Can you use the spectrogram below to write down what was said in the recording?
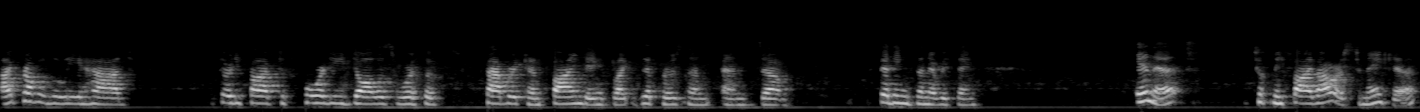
I probably had thirty-five to forty dollars worth of fabric and findings like zippers and and um, fittings and everything in it took me five hours to make it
